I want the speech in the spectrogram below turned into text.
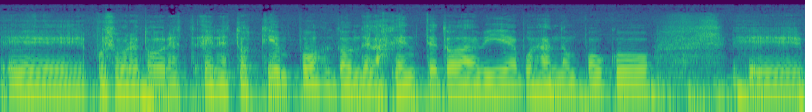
eh, pues sobre todo en, estos tiempos donde la gente todavía pues anda un poco eh,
